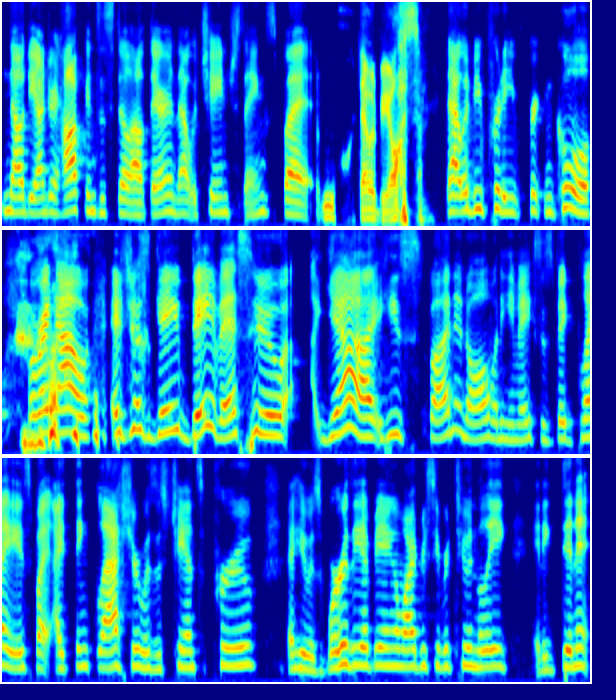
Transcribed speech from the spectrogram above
Now DeAndre Hopkins is still out there, and that would change things, but Ooh, that would be awesome. That would be pretty freaking cool. But right now, it's just Gabe Davis, who, uh, yeah, he's fun and all when he makes his big plays. But I think last year was his chance to prove that he was worthy of being a wide receiver two in the league, and he didn't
